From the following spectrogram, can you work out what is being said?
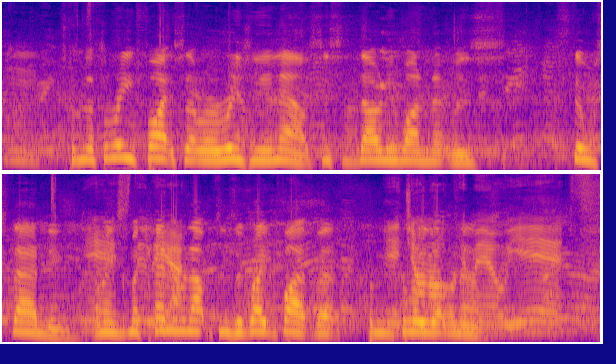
Mm. From the three fights that were originally announced, this is the only one that was still standing. I mean, McKenna yeah. and Upton's a great fight, but from the yeah, three John that were came announced, yeah.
